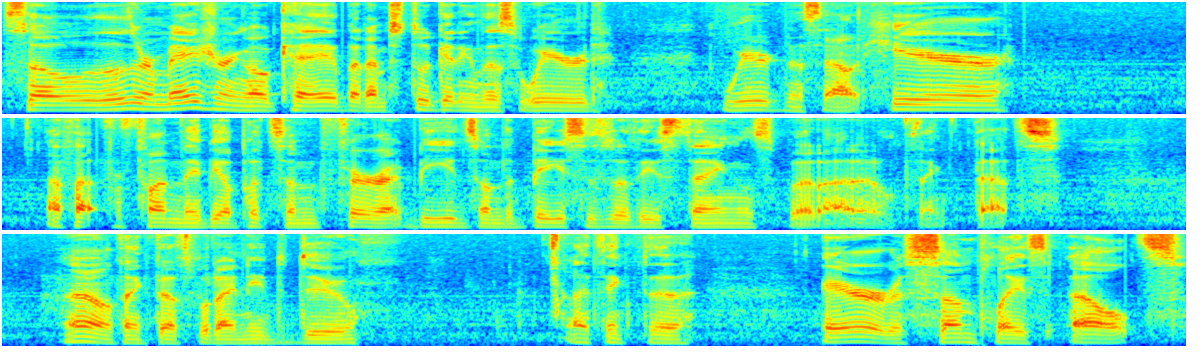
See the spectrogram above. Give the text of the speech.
So those are measuring okay, but I'm still getting this weird weirdness out here. I thought for fun maybe I'll put some ferrite beads on the bases of these things, but I don't think that's I don't think that's what I need to do. I think the error is someplace else.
